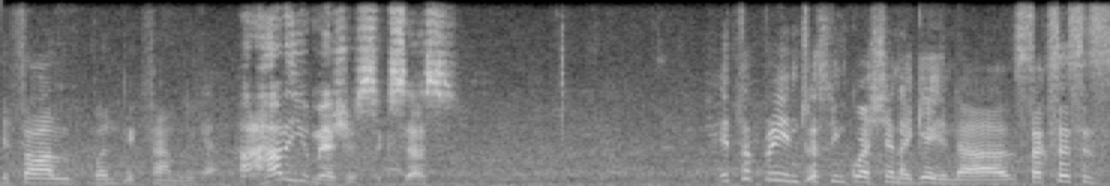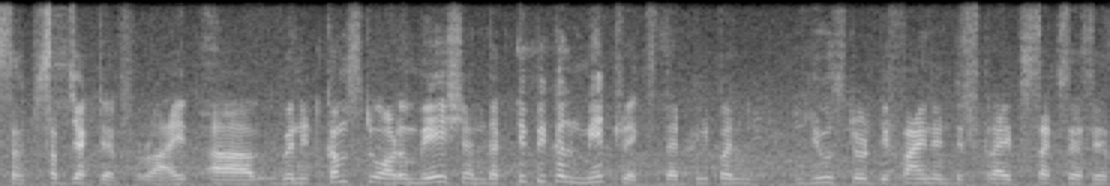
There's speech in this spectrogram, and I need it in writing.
It's all one big family. How, how do you measure success? It's a pretty interesting question again. Uh, success is sub subjective, right? Uh, when it comes to automation, the typical matrix that people use to define and describe success is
